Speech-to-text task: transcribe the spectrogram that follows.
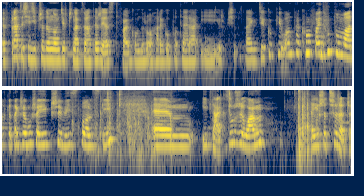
w pracy siedzi przede mną dziewczyna, która też jest fanką dużą Harry'ego Pottera i już mi się pytała, gdzie kupiłam taką fajną pomadkę, także muszę jej przywieźć z Polski. Ym, I tak, zużyłam jeszcze trzy rzeczy.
